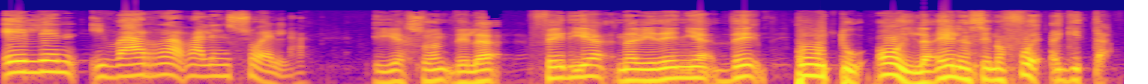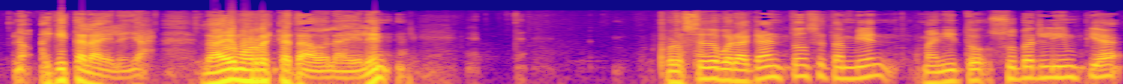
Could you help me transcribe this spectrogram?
Ellen Ibarra Valenzuela. Ellas son de la Feria Navideña de Putu. Hoy la Ellen se nos fue. Aquí está. No, aquí está la Ellen, ya. La hemos rescatado, la Ellen. Procedo por acá entonces también. Manito súper limpia.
